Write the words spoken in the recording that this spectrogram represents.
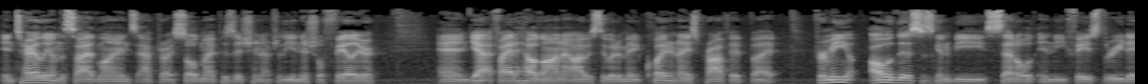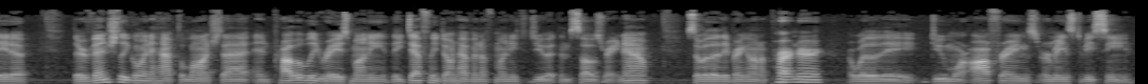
entirely on the sidelines after I sold my position after the initial failure. And yeah, if I had held on, I obviously would have made quite a nice profit, but for me, all of this is going to be settled in the phase 3 data. They're eventually going to have to launch that and probably raise money. They definitely don't have enough money to do it themselves right now. So whether they bring on a partner or whether they do more offerings remains to be seen.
